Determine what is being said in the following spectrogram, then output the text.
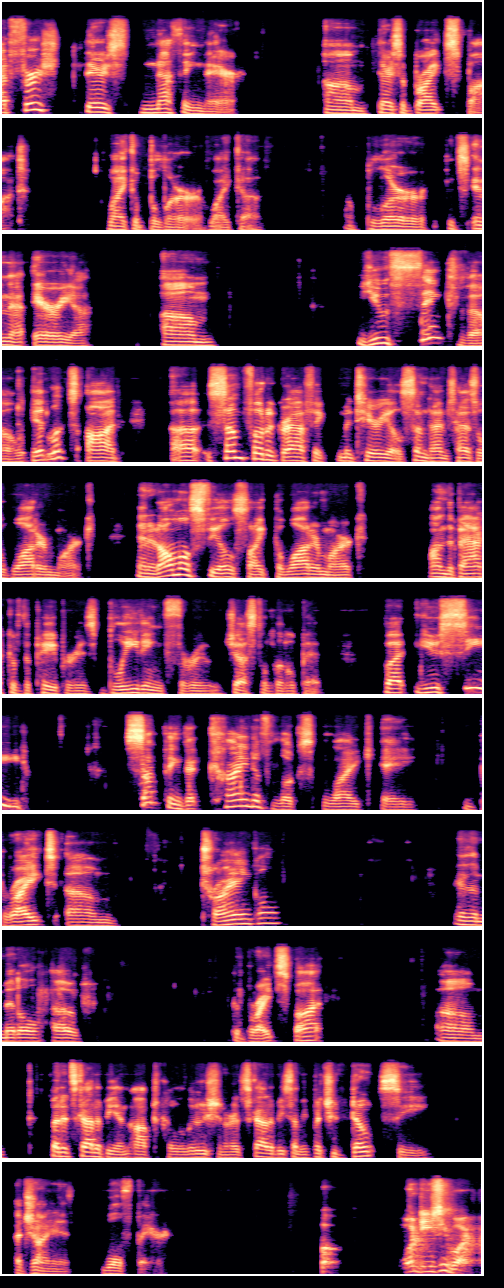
at first there's nothing there. Um, there's a bright spot, like a blur, like a a blur that's in that area. Um, you think though it looks odd. Uh, some photographic material sometimes has a watermark, and it almost feels like the watermark on the back of the paper is bleeding through just a little bit. But you see something that kind of looks like a bright um, triangle in the middle of the bright spot. Um, but it's got to be an optical illusion or it's got to be something, but you don't see a giant wolf bear. What do you see, boy?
